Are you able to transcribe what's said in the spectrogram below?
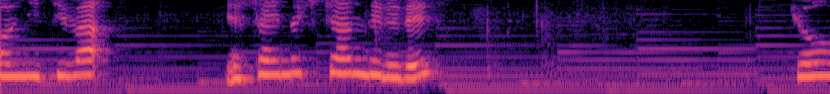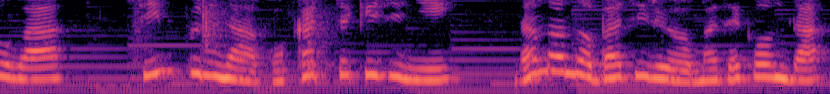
こんにちは。野菜の木チャンネルです。今日はシンプルなフォカッチャ生地に生のバジルを混ぜ込んだ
